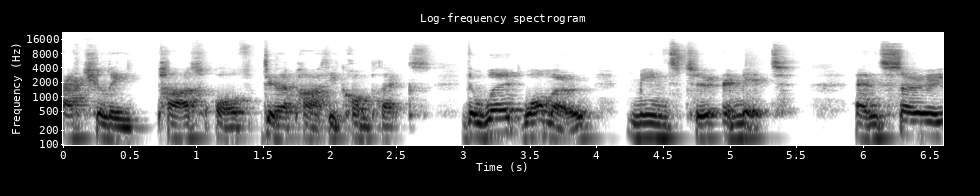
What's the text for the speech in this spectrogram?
actually part of dinner party complex. The word vomo means to emit. And so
